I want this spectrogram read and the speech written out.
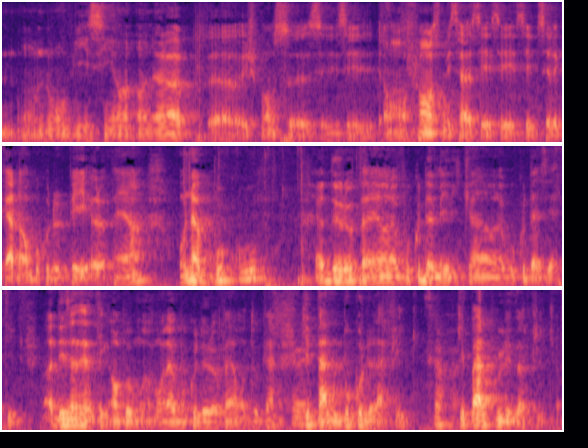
on vit ici en, Europe, euh, je pense, euh, c'est en France, mais ça, c'est le cas dans beaucoup d'autres pays européens. On a beaucoup d'Européens, on a beaucoup d'Américains, on a beaucoup d'Asiatiques. Ah, des Asiatiques un peu moins, mais on a beaucoup d'Européens en tout cas, qui parlent beaucoup de l'Afrique, qui parlent pour les Africains.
